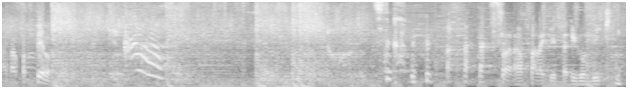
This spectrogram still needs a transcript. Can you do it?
anak petil. Suara apa lagi tadi gua bikin?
